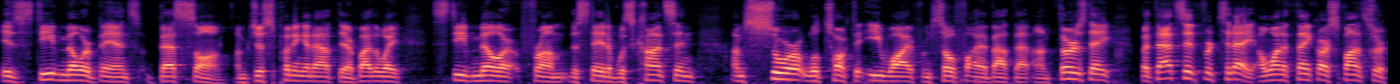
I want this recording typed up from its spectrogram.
is Steve Miller Band's best song. I'm just putting it out there. By the way, Steve Miller from the state of Wisconsin. I'm sure we'll talk to EY from SoFi about that on Thursday. But that's it for today. I want to thank our sponsor,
